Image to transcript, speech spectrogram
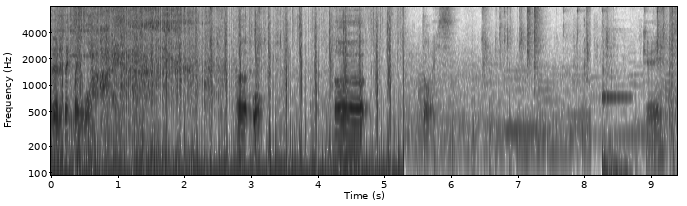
I got attacked by a wall. Uh, oh. Uh, toys. Okay.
